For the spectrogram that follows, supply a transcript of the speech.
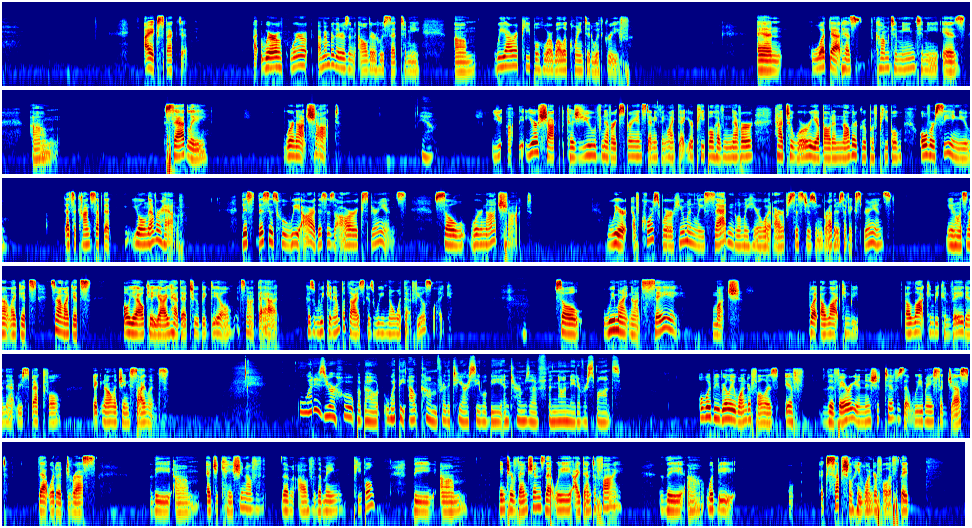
I expect it. I, we're we're I remember there is an elder who said to me, um, we are a people who are well acquainted with grief. And what that has come to mean to me is um, sadly, we're not shocked. Yeah. You, uh, you're shocked because you've never experienced anything like that. Your people have never had to worry about another group of people overseeing you. That's a concept that you'll never have. This this is who we are. This is our experience. So we're not shocked we're of course we're humanly saddened when we hear what our sisters and brothers have experienced. You know it's not like it's it's not like it's oh yeah okay yeah i had that too big deal. It's not that because we can empathize because we know what that feels like. So we might not say much but a lot can be a lot can be conveyed in that respectful acknowledging silence. What is your hope about what the outcome for the TRC will be in terms of the non native response? What would be really wonderful is if the very initiatives that we may suggest that would address the um, education of the of the Maine people, the um, interventions that we identify, the uh, would be exceptionally wonderful if they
